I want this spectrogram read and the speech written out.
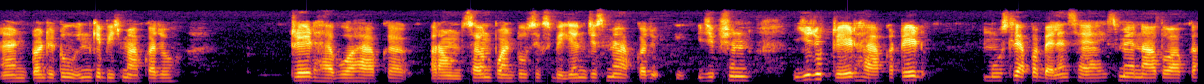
एंड 22 इनके बीच में आपका जो ट्रेड है वो है आपका अराउंड 7.26 बिलियन जिसमें आपका जो इजिप्शियन ये जो ट्रेड है आपका ट्रेड मोस्टली आपका बैलेंस है। इसमें ना तो आपका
